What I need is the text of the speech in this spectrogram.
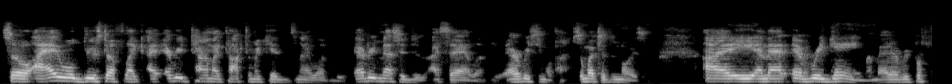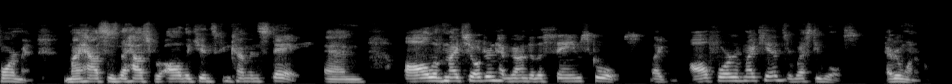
So I will do stuff like I, every time I talk to my kids and I love you. Every message I say I love you every single time. So much it annoys them. I am at every game. I'm at every performance. My house is the house where all the kids can come and stay. And all of my children have gone to the same schools. Like all four of my kids are Westy Wolves, every one of them.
